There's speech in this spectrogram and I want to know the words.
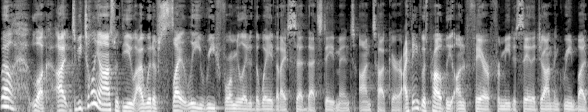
Well, look, uh, to be totally honest with you, I would have slightly reformulated the way that I said that statement on Tucker. I think it was probably unfair for me to say that Jonathan Greenblatt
